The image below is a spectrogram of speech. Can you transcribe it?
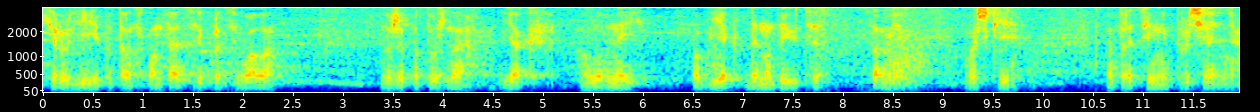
хірургії та трансплантації працювало дуже потужно як головний об'єкт, де надаються самі важкі операційні втручання.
